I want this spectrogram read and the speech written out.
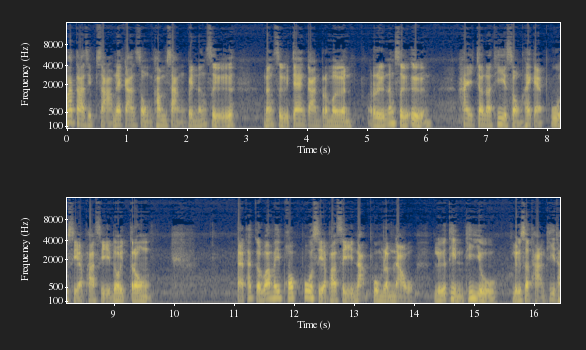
มาตรา 13เนี่ยการส่งคำสั่งเป็นหนังสือ หนังสือแจ้งการประเมิน หรือหนังสืออื่น ให้เจ้าหน้าที่ส่งให้แก่ผู้เสียภาษีโดยตรง แต่ถ้าเกิดว่าไม่พบผู้เสียภาษีณภูมิลำเนา หรือถิ่นที่อยู่ หรือสถานที่ท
